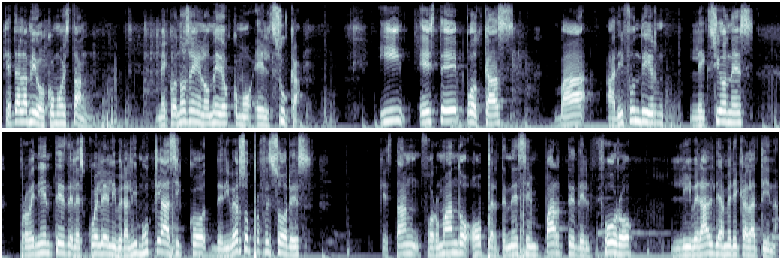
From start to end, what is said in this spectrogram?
¿Qué tal amigos? ¿Cómo están? Me conocen en los medios como El Zuca. Y este podcast va a difundir lecciones provenientes de la Escuela de Liberalismo Clásico de diversos profesores que están formando o pertenecen parte del Foro Liberal de América Latina.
